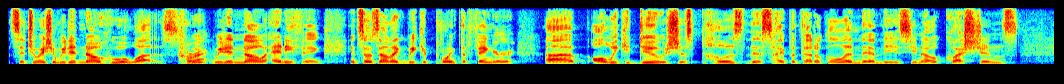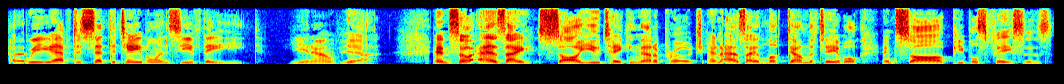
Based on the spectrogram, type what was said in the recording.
situation, we didn't know who it was. Correct. We, we didn't know anything, and so it's not like we could point the finger. Uh, all we could do is just pose this hypothetical and and these you know questions. We have to set the table and see if they eat. You know. Yeah. And so as I saw you taking that approach and as I looked down the table and saw people's faces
